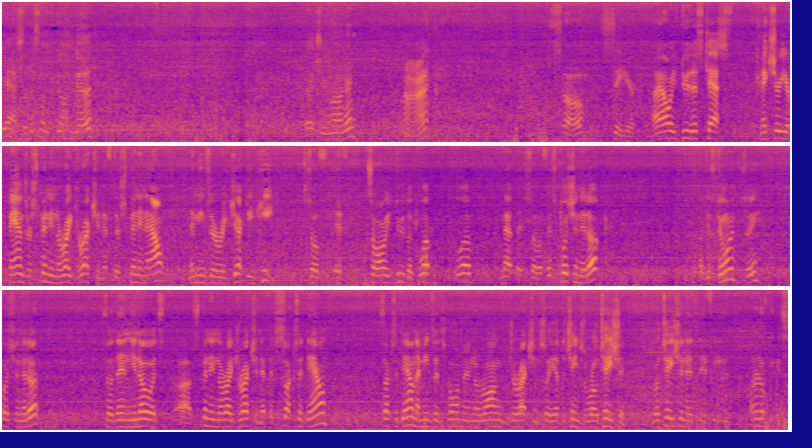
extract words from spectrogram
yeah, so this one's doing good. It's actually running. Alright. So, let's see here. I always do this test. Make sure your fans are spinning the right direction. If they're spinning out, that means they're rejecting heat. So if, so I always do the glove glove method. So if it's pushing it up, like it's doing, see? Pushing it up. So then you know it's uh, spinning the right direction. If it sucks it down, sucks it down, that means it's going in the wrong direction. So you have to change the rotation. Rotation is if you, I don't know if you can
